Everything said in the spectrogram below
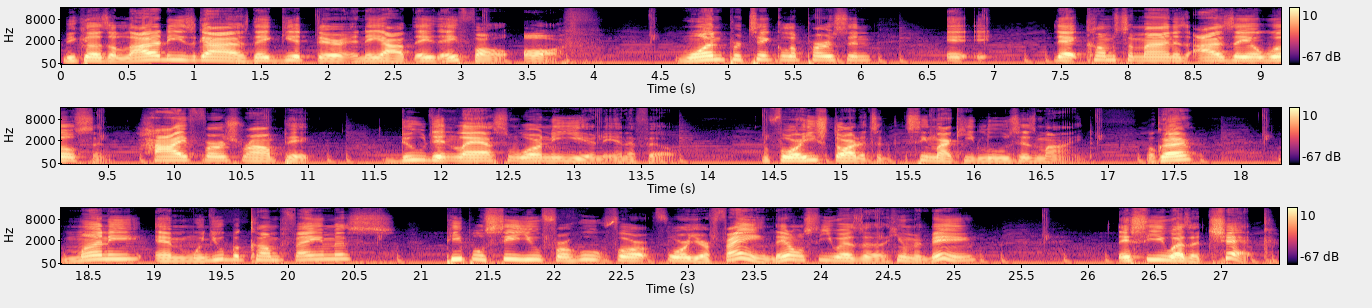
Because a lot of these guys, they get there and they out, they, they fall off. One particular person it, it, that comes to mind is Isaiah Wilson, high first round pick. Dude didn't last more than a year in the NFL before he started to seem like he lose his mind. Okay, money and when you become famous, people see you for who for for your fame. They don't see you as a human being. They see you as a check,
